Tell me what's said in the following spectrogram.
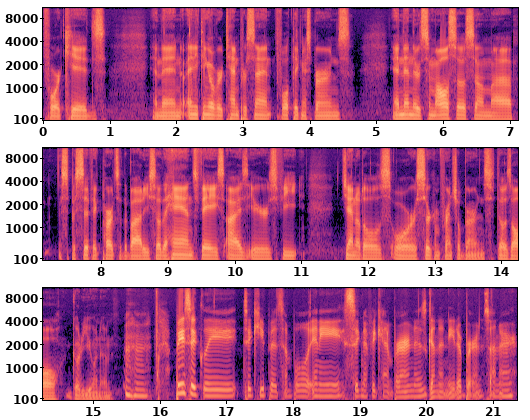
for kids. And then anything over 10% full thickness burns and then there's some also some uh, specific parts of the body. So the hands, face, eyes, ears, feet, genitals, or circumferential burns. Those all go to UNM. Mm-hmm. Basically, to keep it simple, any significant burn is going to need a burn center.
